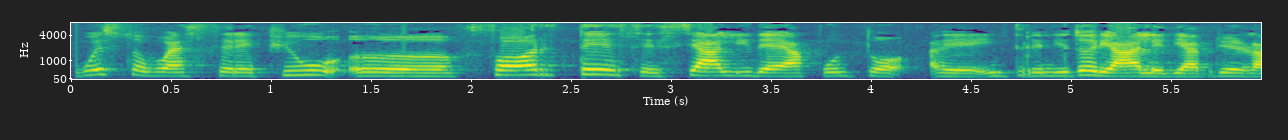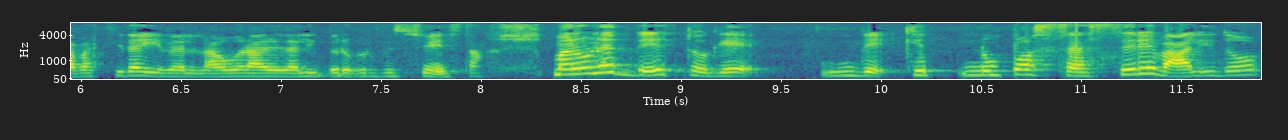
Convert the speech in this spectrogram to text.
Questo può essere più eh, forte se si ha l'idea appunto eh, imprenditoriale di aprire la partita IVA e lavorare da libero professionista, ma non è detto che, che non possa essere valido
